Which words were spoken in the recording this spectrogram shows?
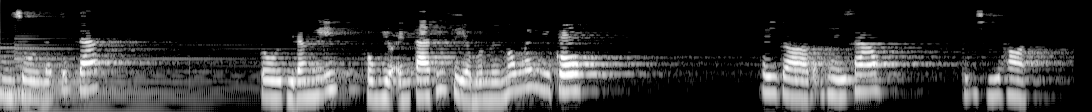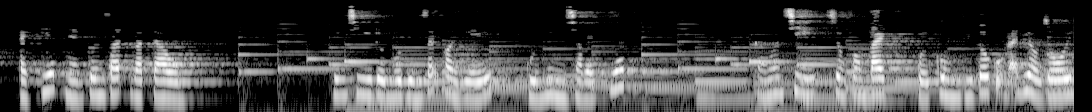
nhìn rồi lập tức đáp. Tôi thì đang nghĩ, không hiểu anh ta thích gì ở một người ngông nghếch như cô. Bây giờ vẫn thế sao? Tĩnh Chi hỏi. Bạch Khiết nén cơn giận gật đầu. Tĩnh Chi đột ngột đứng dậy khỏi ghế, cúi mình chào Bạch Tiết. Cảm ơn chị, trường phòng Bạch, cuối cùng thì tôi cũng đã hiểu rồi.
